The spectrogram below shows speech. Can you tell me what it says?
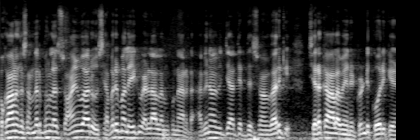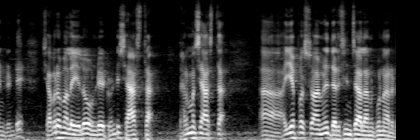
ఒకానొక సందర్భంలో స్వామివారు శబరిమలైకి వెళ్ళాలనుకున్నారట. అభినవ విద్యాతీర్థ స్వామివారికి చిరకాలమైనటువంటి కోరిక ఏంటంటే శబరిమలయలో ఉండేటువంటి శాస్త్ర ధర్మశాస్త్ర అయ్యప్ప స్వామిని దర్శించాలనుకున్నారట.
